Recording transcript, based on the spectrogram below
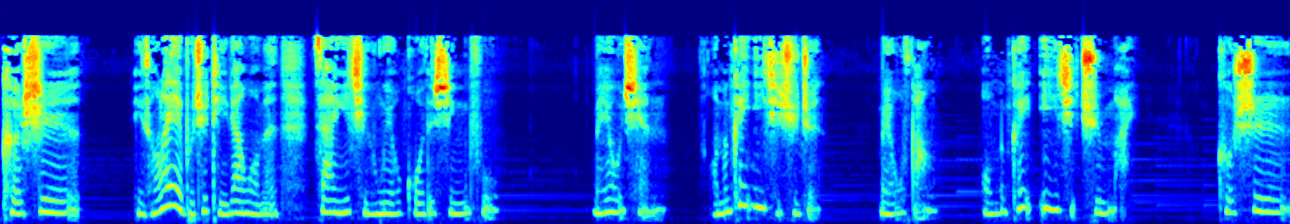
可是，你从来也不去体谅我们在一起拥有过的幸福。没有钱，我们可以一起去挣；没有房，我们可以一起去买。可是，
